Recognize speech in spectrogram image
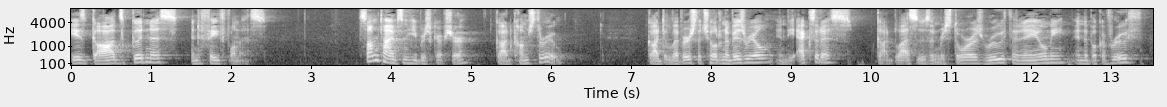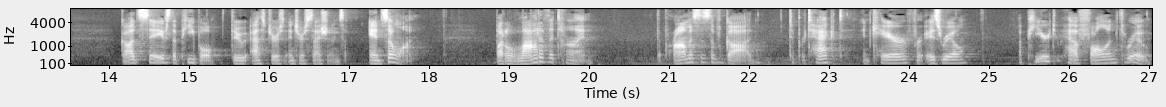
is God's goodness and faithfulness. Sometimes in Hebrew Scripture, God comes through. God delivers the children of Israel in the Exodus. God blesses and restores Ruth and Naomi in the book of Ruth. God saves the people through Esther's intercessions, and so on. But a lot of the time, the promises of God to protect and care for Israel appear to have fallen through.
